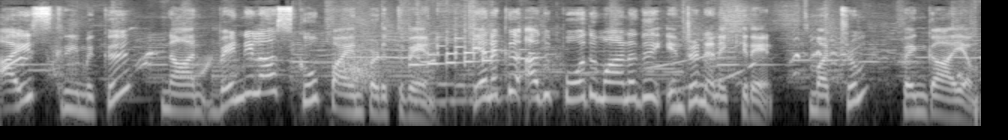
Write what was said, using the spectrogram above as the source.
ஐஸ்கிரீமுக்கு நான் வெண்ணிலா ஸ்கூப் பயன்படுத்துவேன். எனக்கு அது போதுமானது என்று நினைக்கிறேன். மற்றும் வெங்காயம்.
